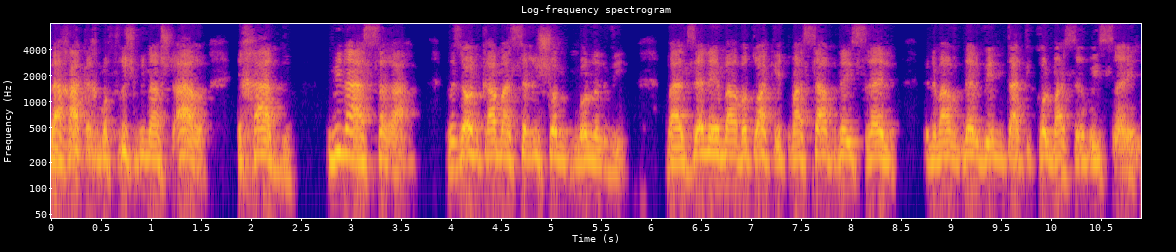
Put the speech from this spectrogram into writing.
ואחר כך מפריש מן השאר אחד מן העשרה, וזהו נקרא מעשר ראשון כמו ללוי. ועל זה נאמר בתורה כי את מעשר בני ישראל, ונאמר בני לוי נתתי כל מעשר בישראל.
